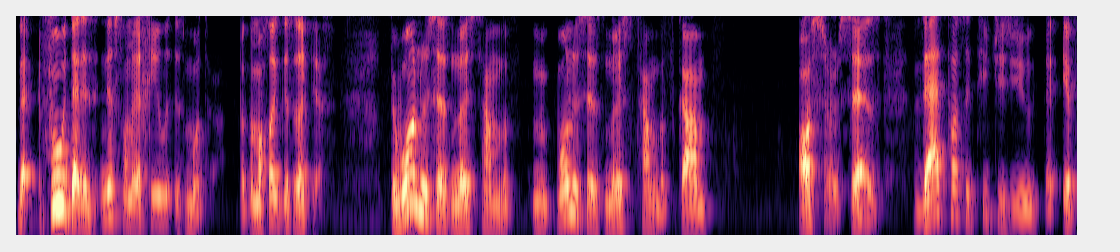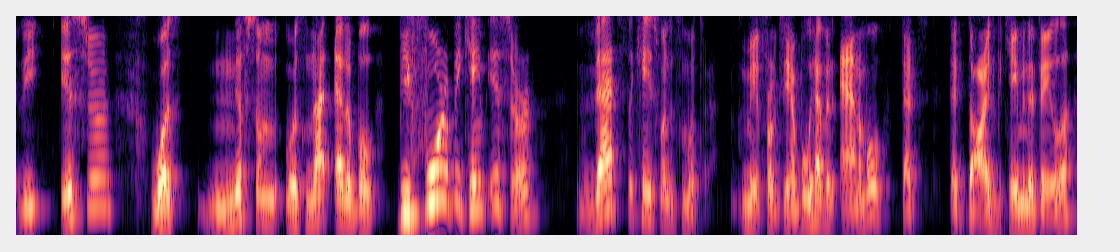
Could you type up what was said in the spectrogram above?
that food that is nifsal me'achila is mutter. But the machlokes is like this: the one who says nois tam one who says nois tam lefkam aser says that pasuk teaches you that if the iser was nifsam was not edible before it became iser, that's the case when it's mutter. For example, we have an animal that's that died, became an avela.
